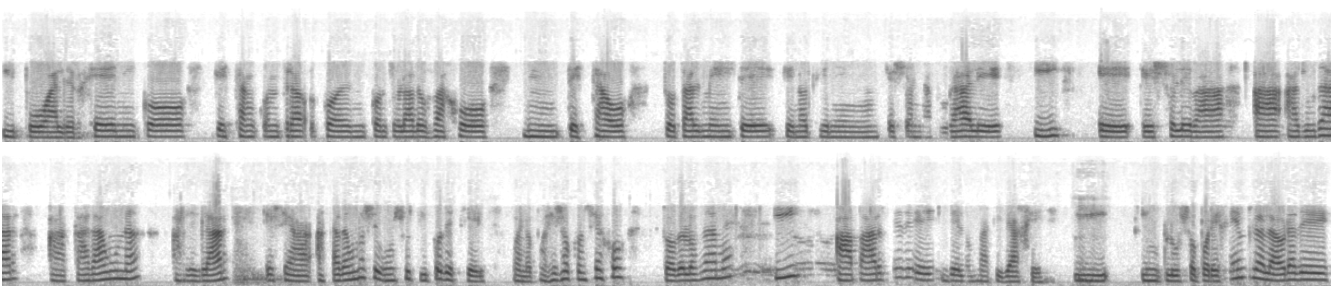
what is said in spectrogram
hipoalergénicos, que están controlados bajo mm, testados totalmente que no tienen, que son naturales y eh, eso le va a ayudar a cada una a arreglar, o sea, a cada uno según su tipo de piel. Bueno, pues esos consejos todos los damos y aparte de, de los maquillajes. Y incluso, por ejemplo, a la hora de,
